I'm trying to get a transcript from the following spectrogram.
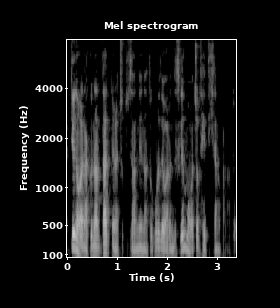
っていうのがなくなったっていうのはちょっと残念なところではあるんですけども、まあ、ちょっと減ってきたのかなと。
